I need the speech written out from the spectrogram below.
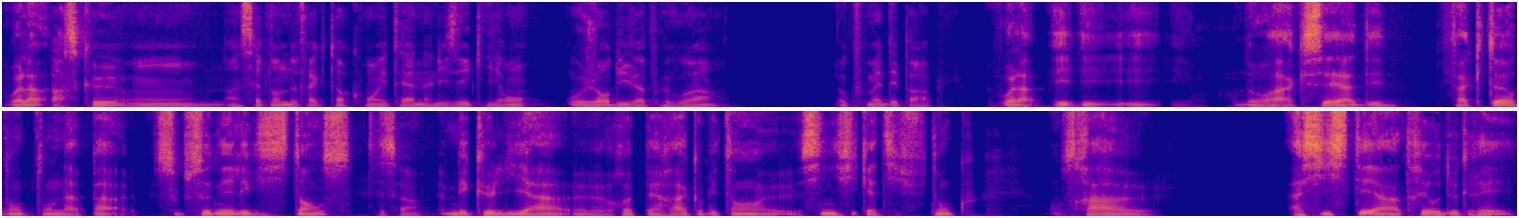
Voilà. Parce que on a un certain nombre de facteurs qui ont été analysés qui diront aujourd'hui il va pleuvoir, donc faut mettre des parapluies. Voilà. et on aura accès à des facteurs dont on n'a pas soupçonné l'existence, mais que l'IA euh, repérera comme étant euh, significatif. Donc, on sera euh, assisté à un très haut degré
